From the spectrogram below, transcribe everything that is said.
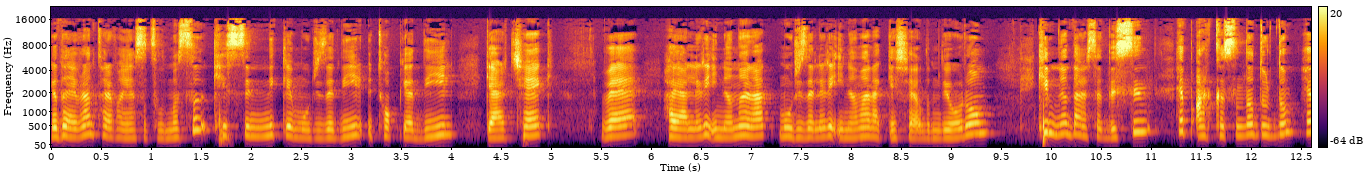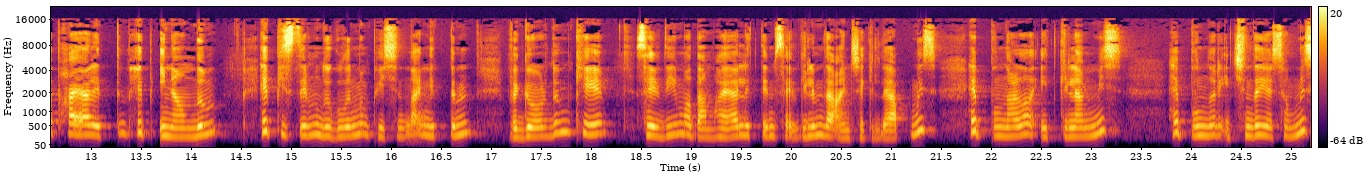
ya da evren tarafından yansıtılması kesinlikle mucize değil, ütopya değil, gerçek ve hayalleri inanarak, mucizelere inanarak yaşayalım diyorum. Kim ne derse desin hep arkasında durdum, hep hayal ettim, hep inandım. Hep hislerimin, duygularımın peşinden gittim ve gördüm ki sevdiğim adam, hayal ettiğim sevgilim de aynı şekilde yapmış. Hep bunlardan etkilenmiş, hep bunları içinde yaşamış.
